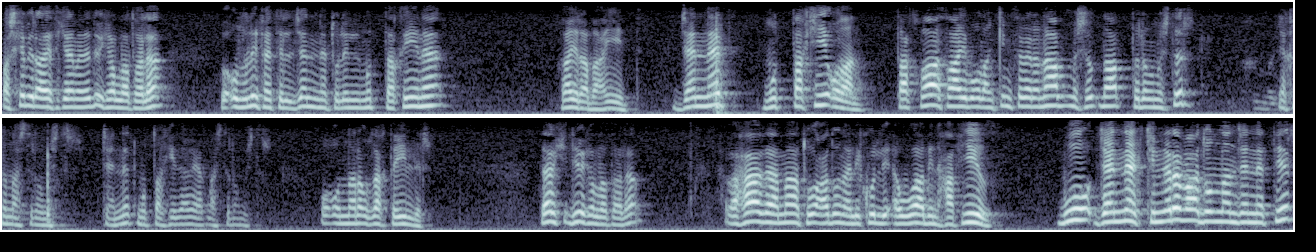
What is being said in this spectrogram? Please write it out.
Başka bir ayet-i kerimede diyor ki allah Teala ve uzlifetil cennetu lil muttakine gayra ba'id. Cennet muttaki olan, takva sahibi olan kimselere ne yapmış, ne yaptırılmıştır? Yakınlaştırılmıştır. Cennet muttakilere yaklaştırılmıştır. O onlara uzak değildir. Der ki, diyor ki allah Teala ve hâzâ mâ tu'adûne likulli evvâbin hafiz. Bu cennet kimlere vaat olunan cennettir?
